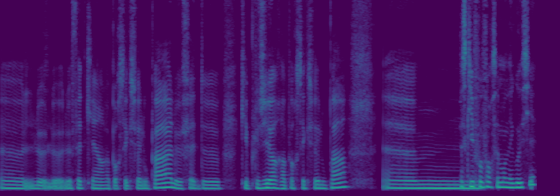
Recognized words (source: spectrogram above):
Euh, le, le, fait qu'il y ait un rapport sexuel ou pas, le fait qu'il y ait plusieurs rapports sexuels ou pas. Euh... Parce qu'il faut forcément négocier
